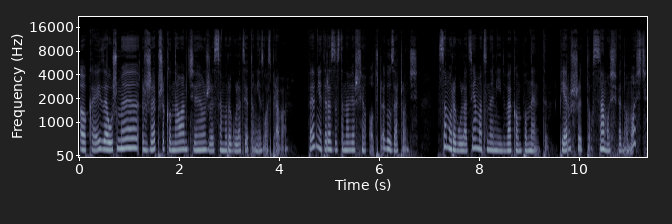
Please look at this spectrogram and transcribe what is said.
Ok, załóżmy, że przekonałam cię, że samoregulacja to niezła sprawa. Pewnie teraz zastanawiasz się, od czego zacząć. Samoregulacja ma co najmniej dwa komponenty. Pierwszy to samoświadomość,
